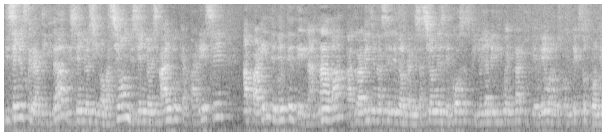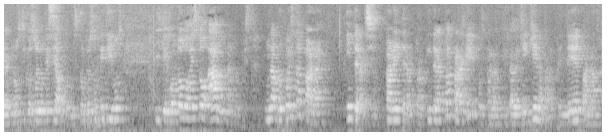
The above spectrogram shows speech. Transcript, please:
diseño es creatividad, diseño es innovación, diseño es algo que aparece aparentemente de la nada a través de una serie de organizaciones de cosas que yo ya me di cuenta y que veo en los contextos por diagnósticos o lo que sea o por mis propios objetivos y que con todo esto hago una propuesta. Una propuesta para interacción, para interactuar. ¿Interactuar para qué? Pues para lo que cada quien quiera, para aprender, para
